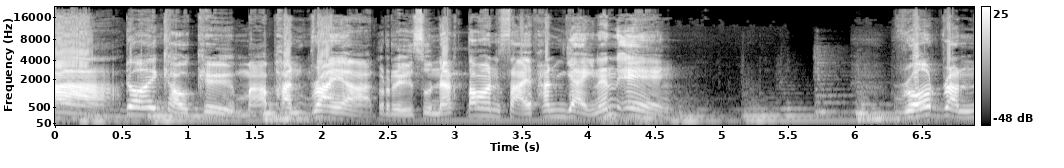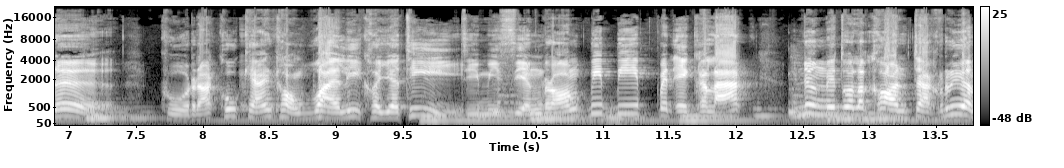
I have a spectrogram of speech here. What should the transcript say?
ตา โดยเขาคือหมาพันธุ์ไบรอัตหรือสุนัขต้อนสายพันธุ์ใหญ่นั่นเองโรดรันเนอร์ คู่รักคู่แค้นของไวลี่คอยตี้ที่มีเสียงร้องปิ๊บปิ๊บเป็นเอกลักษณ์ หนึ่งในตัวละครจากเรื่อง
